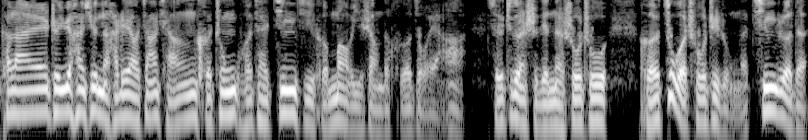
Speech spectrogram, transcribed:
看来这约翰逊呢，还是要加强和中国在经济和贸易上的合作呀啊！所以这段时间呢，说出和做出这种呢亲热的、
